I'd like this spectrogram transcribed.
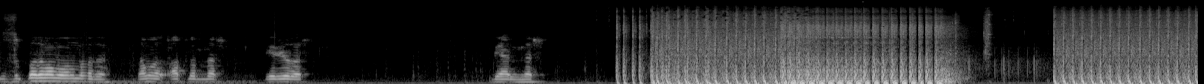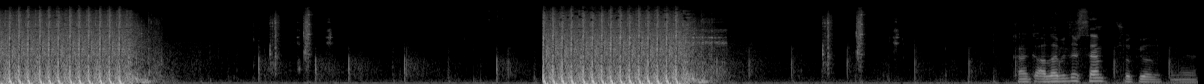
Zıpladım ama olmadı. Ama atladılar. Geliyorlar. Geldiler. Kanka alabilirsem çok iyi olur bunları.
